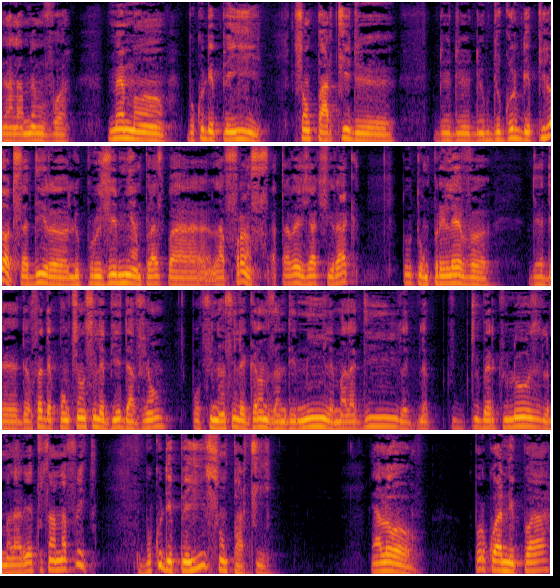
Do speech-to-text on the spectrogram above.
dans la même voie. Même euh, beaucoup de pays sont partis du, groupe de pilotes, c'est-à-dire euh, le projet mis en place par la France à travers Jacques Chirac, où on prélève de, de, faire des ponctions sur les billets d'avion pour financer les grandes endémies, les maladies, les, tuberculose, le malaria, tout ça en Afrique. Beaucoup de pays sont partis. Alors, pourquoi ne pas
